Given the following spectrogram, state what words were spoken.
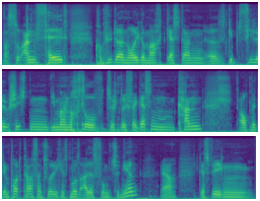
was so anfällt. Computer neu gemacht gestern. Äh, es gibt viele Geschichten, die man noch so zwischendurch vergessen kann. Auch mit dem Podcast natürlich. Es muss alles funktionieren. Ja, deswegen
